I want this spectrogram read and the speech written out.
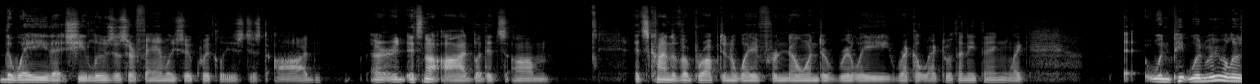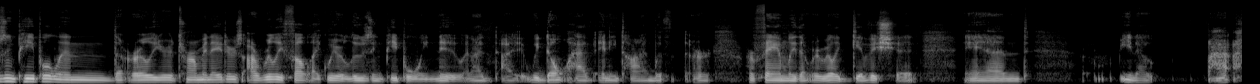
the way that she loses her family so quickly is just odd. Or it's not odd, but it's um it's kind of abrupt in a way for no one to really recollect with anything. Like when pe- when we were losing people in the earlier Terminators, I really felt like we were losing people we knew, and I, I we don't have any time with her her family that we really give a shit, and you know, I,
